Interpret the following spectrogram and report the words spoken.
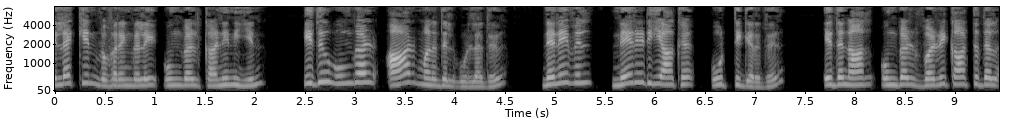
இலக்கின் விவரங்களை உங்கள் கணினியின் இது உங்கள் ஆழ் மனதில் உள்ளது. நினைவில் நேரடியாக ஊட்டுகிறது. இதனால் உங்கள் வழிகாட்டுதல்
